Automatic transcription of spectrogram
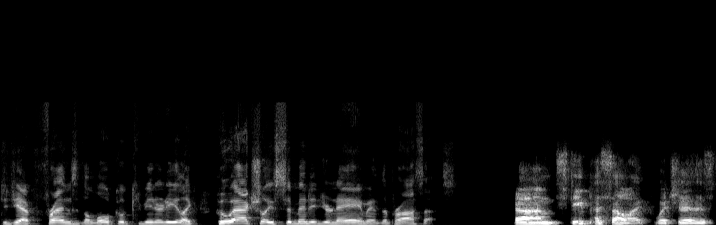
Did you have friends in the local community? Like who actually submitted your name in the process? Um, Steve Paselic, which is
